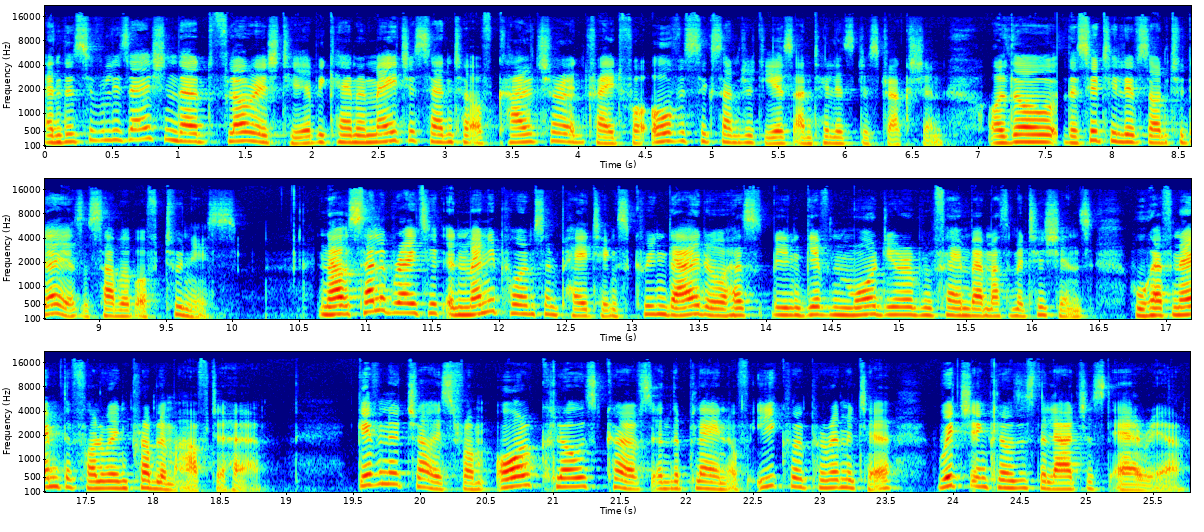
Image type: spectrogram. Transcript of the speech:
and the civilization that flourished here became a major center of culture and trade for over 600 years until its destruction, although the city lives on today as a suburb of Tunis. Now celebrated in many poems and paintings, Queen Dido has been given more durable fame by mathematicians who have named the following problem after her. Given a choice from all closed curves in the plane of equal perimeter, which encloses the largest area?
